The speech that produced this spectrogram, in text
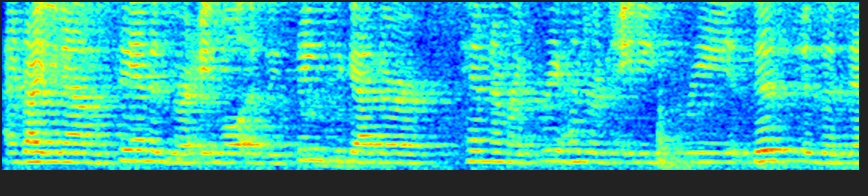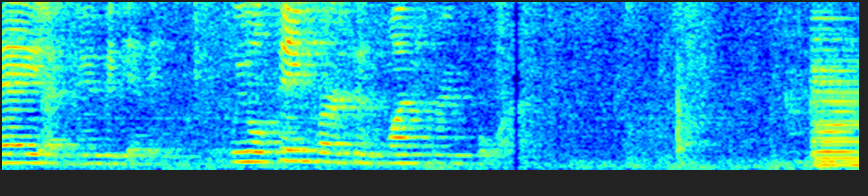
I invite you now to stand as you are able as we sing together hymn number 383, This is a Day of New Beginnings. We will sing verses 1 through 4.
